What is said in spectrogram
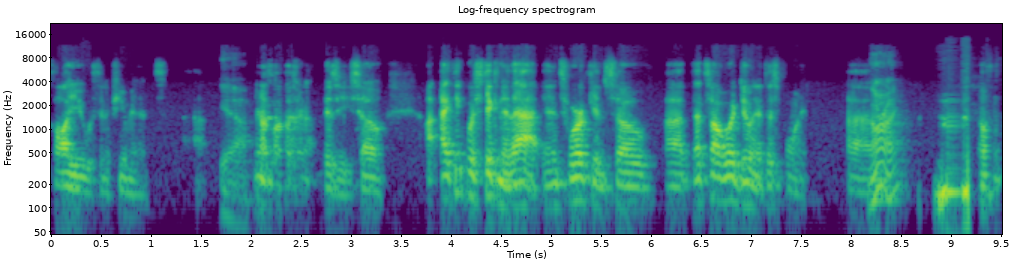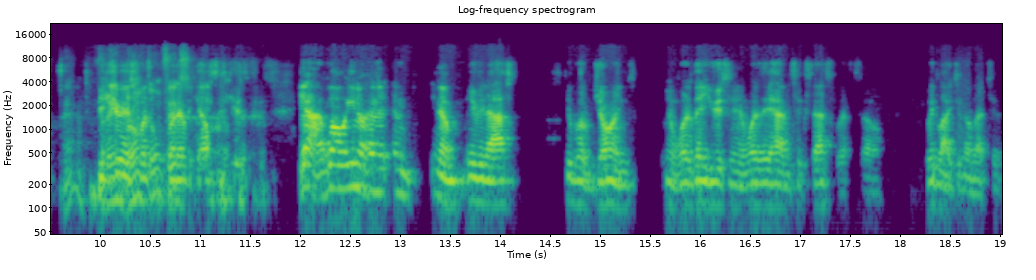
call you within a few minutes. Yeah. You know, as long as they're not busy. So I, I think we're sticking to that and it's working. So uh, that's all we're doing at this point. Um, All right. so Yeah. be curious what, what else is using. Yeah, well, you know, and, and you know, even ask people who have joined, you know, what are they using and what are they having success with? So we'd like to know that too.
